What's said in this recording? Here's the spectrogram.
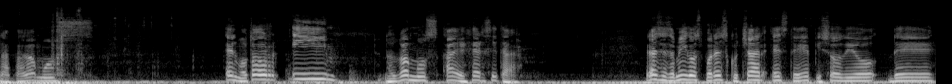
apagamos el motor y nos vamos a ejercitar. Gracias amigos por escuchar este episodio de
